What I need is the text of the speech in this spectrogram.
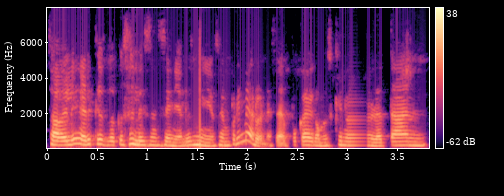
sabe leer, que es lo que se les enseña a los niños en primero. En esa época digamos que no era tan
